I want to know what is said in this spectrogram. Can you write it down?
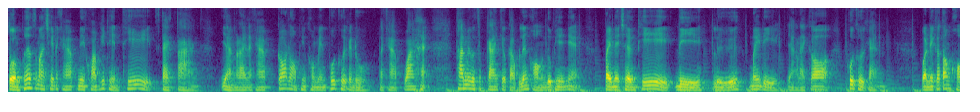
ส่วนเพื่อนสมาชิกนะครับ มีความคิดเห็นที่แตกต่างอย่างไรนะครับ ก็ลองพิมพ์คอมเมนต์พูดคุยกันดูนะครับ ว่าถ้ามีประสบการณ์เกี่ยวกับเรื่องของดูพินิจเนี่ยไปในเชิงที่ดีหรือไม่ดีอย่างไรก็พูดคุยกัน วันนี้ก็ต้องขอ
